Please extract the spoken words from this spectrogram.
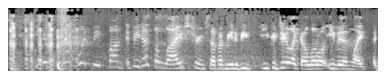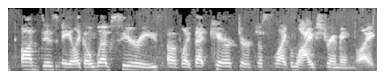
that would be fun if he does the live stream stuff. I mean, if he, you could do like a little, even like on Disney, like a web series of like that character just like live streaming like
